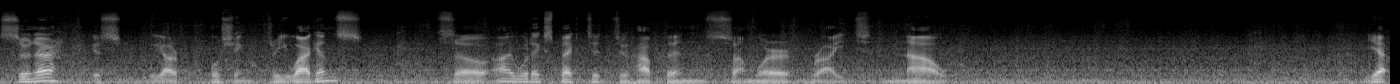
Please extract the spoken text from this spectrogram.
sooner because we are pushing three wagons so I would expect it to happen somewhere right now. Yep.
